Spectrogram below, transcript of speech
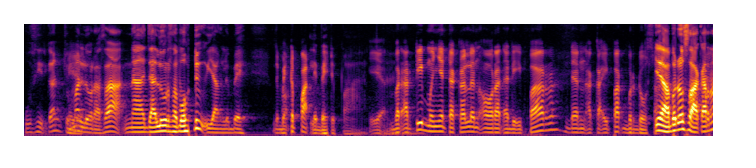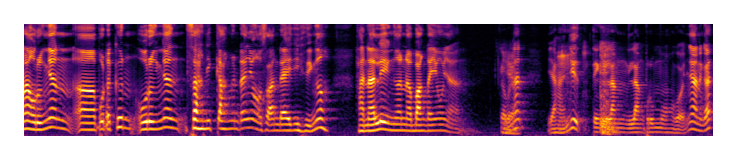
kusir kan. Cuma iya. lu rasa na jalur saboh tu yang lebih lebih tepat. Lebih tepat. Iya, berarti menyatakan aurat adik ipar dan akak ipar berdosa. Ya, berdosa karena urungnya uh, pudakeun urungnya sah nikah ngendanyo seandainya singa hanale ngan abang tanyonya. Kabenan yeah. ya hanjut tinglang lang perumoh koknya kan.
